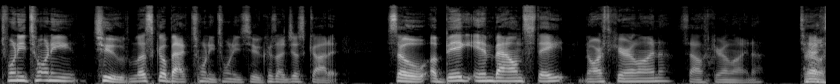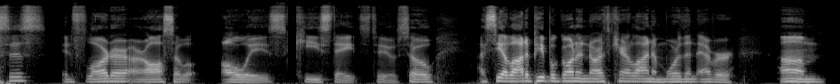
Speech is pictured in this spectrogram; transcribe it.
2022. Let's go back 2022 because I just got it. So a big inbound state, North Carolina, South Carolina, Really? Texas, and Florida are also always key states too. So I see a lot of people going to North Carolina more than ever. Um,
